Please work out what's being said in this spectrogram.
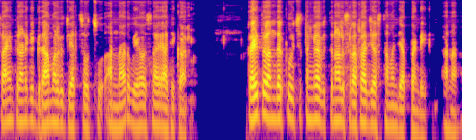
సాయంత్రానికి గ్రామాలకు చేర్చవచ్చు అన్నారు వ్యవసాయ అధికారులు. రైతులందరికీ ఉచితంగా విత్తనాలు సరఫరా చేస్తామని చెప్పండి అన్నాను.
